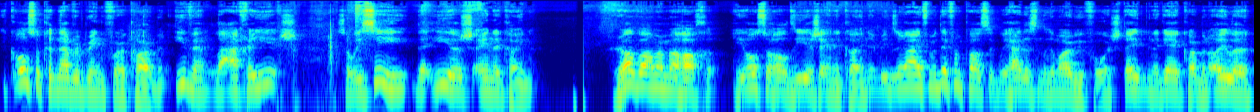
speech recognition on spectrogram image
you also could never bring for a carbon, even la'acher yish. So we see that yish ain't a koine. Rav Amar Mahacha, he also holds Yish Ein Koine, brings a raya from a different pasuk. We had this in the Gemara before. State b'negei carbon oile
